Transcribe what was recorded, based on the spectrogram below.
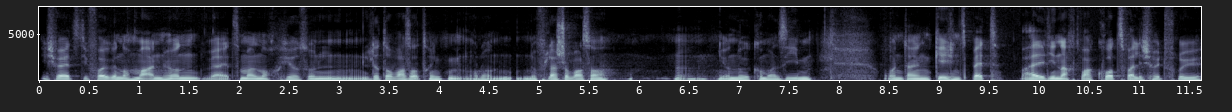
Ich werde jetzt die Folge nochmal anhören, werde jetzt mal noch hier so einen Liter Wasser trinken oder eine Flasche Wasser, hier 0,7 und dann gehe ich ins Bett weil die Nacht war kurz, weil ich heute früh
